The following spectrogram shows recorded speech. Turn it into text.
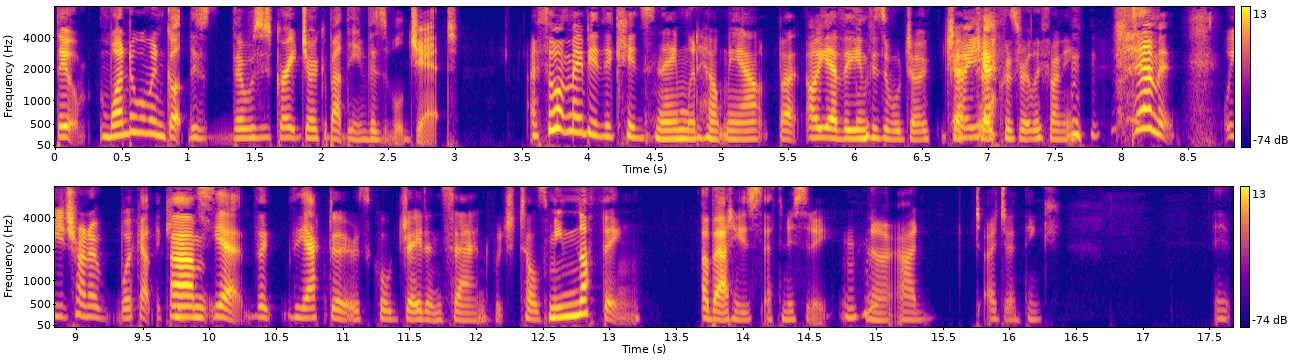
the Wonder Woman got this. There was this great joke about the invisible jet. I thought maybe the kid's name would help me out, but oh yeah, the invisible joke, joke, Oh, yeah. joke was really funny. Damn it. Were you trying to work out the kids Um, yeah, the the actor is called Jadon Sand, which tells me nothing. about his ethnicity? Mhm. No, I, I don't think it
